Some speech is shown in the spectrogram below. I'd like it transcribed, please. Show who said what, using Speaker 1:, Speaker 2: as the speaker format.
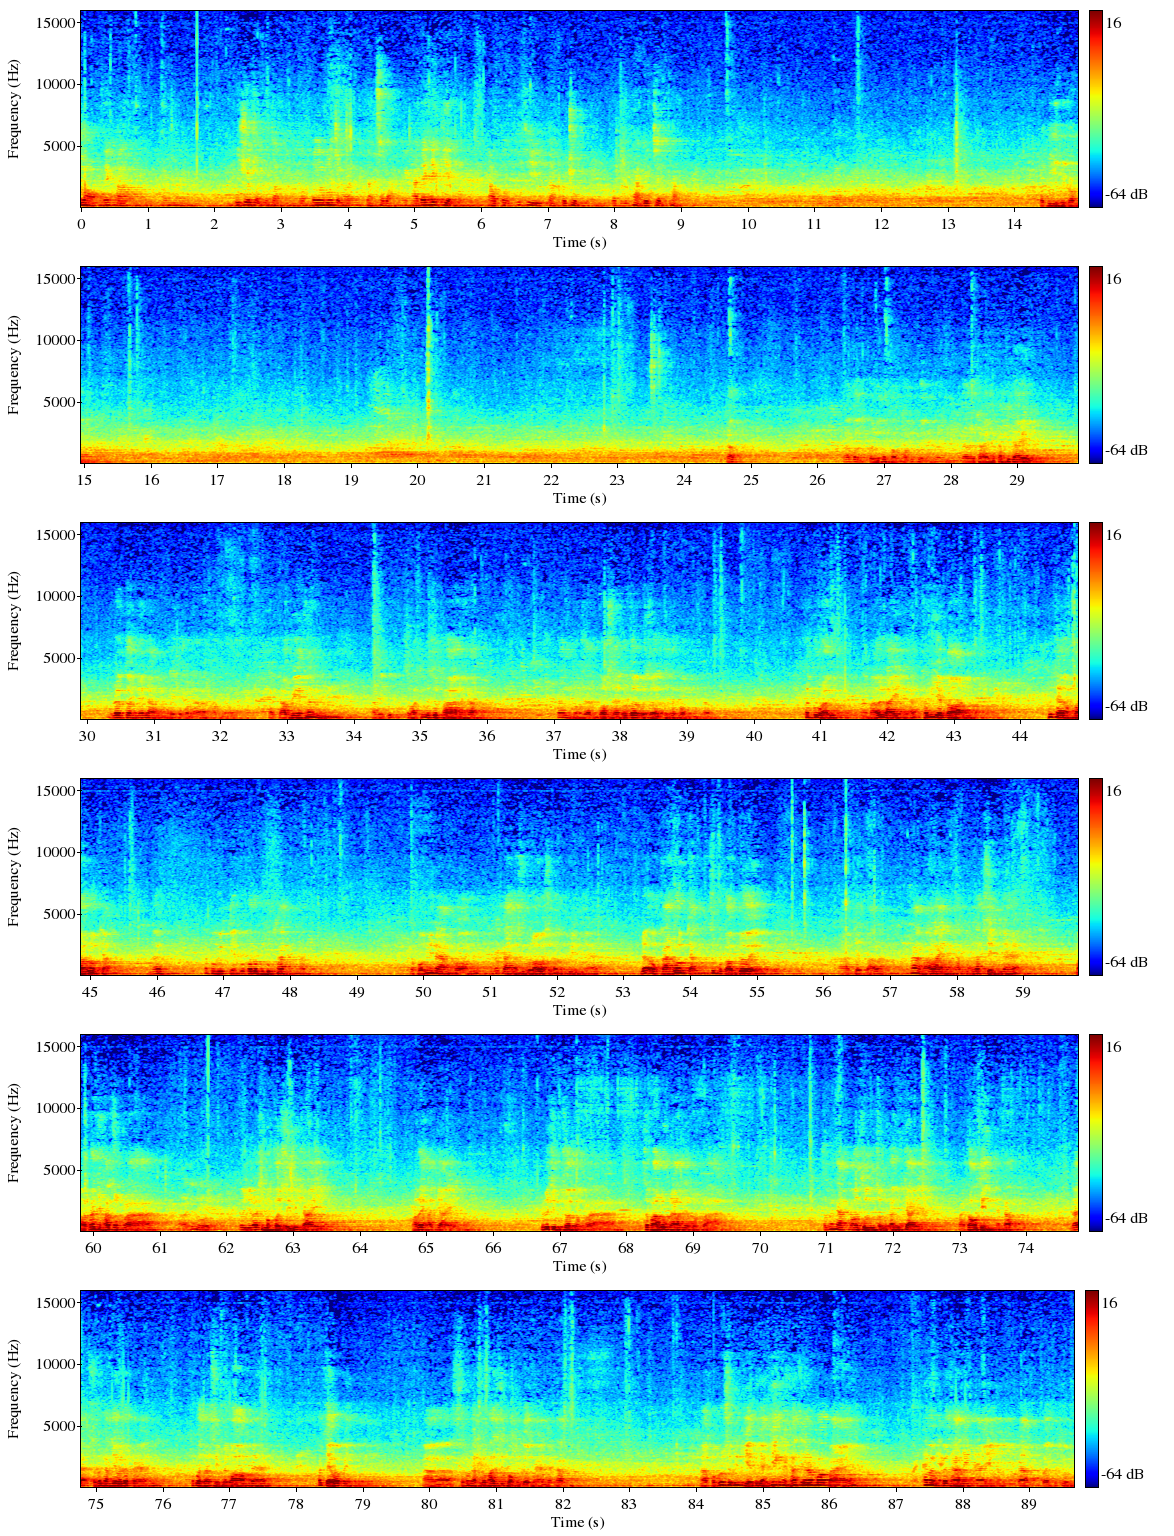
Speaker 1: ดล้อมนะคะท่านผู้ช่วยศาสตราจารย์ดรโรจนะจันทร์สวัสดิ์นะคะได้ให้เกียรติเอาเปิดพิธีการประชุมวันนี้ค่ะเรียนเชิญค่ะ
Speaker 2: ครับได้ยินไหมครับครับก็ต้องตื่นต้องขอขอบคุณท่านดาราชัยนะครับที่ได้ เริ่มต้นแนะนำไปกันหมดแล้วนะครับแต่กราบเรียนท่านอภิวุฒิสมาชิกรัฐสภานะครับ ท่านรองศาสตราจารย์ดรประเสริฐทิศพงศ์นะครับ ท่านผู้บริหารมหาวิทยาลัยนะครับท่านวิทยากร ผู้แทนองค์กรร่วมจัดและท่านผู้มีเกียรติผู้เข้าร่วมทุกท่านครับกับผมในนามของรัฐการอัศวินร้อยวัดสุนทรินะฮะและองค์การร่วมจัดซึ่งประกอบด้วยเจ็ดหมหาห้าหาวิทยาลัยนะครับของทักษิณนะฮะ มหาราชภัฏสงขลามหาราชพัฒโดยราชมงคลศรีวิชัยมหาวิทยาลัยหาดใหญ่คณะชุมชนสงขลาสภาลุ่มน้ำในสงขลาสำนักงานกองทุนสำนักงานวิจัยฝ่ายท้องถิ่นนะครับ และสำนักงานนโยบายและแผนทั้งหมดสิ่งแวดล้อมนะฮะเข้าใจว่าเป็นสำนักงานสุขภาพที่บอกเป็นตัวแทนนะครับผมรู้สึกเป็นเกียรติเป็นอย่างยิ่งนะครับที่รับมอบหมาย ให้มาเป็นประธาในในการเปิดประชุม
